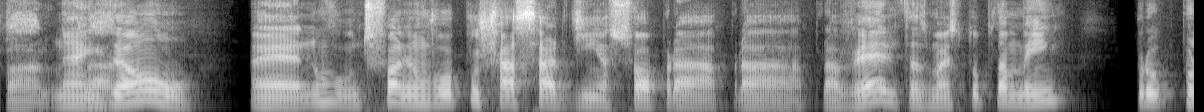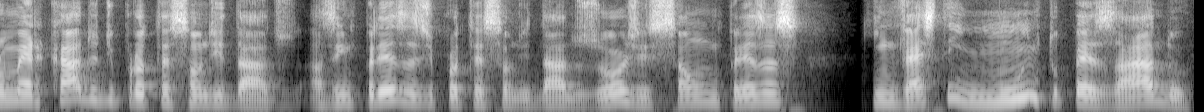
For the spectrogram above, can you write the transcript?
Claro, né? claro. Então, é, não, te falei, não vou puxar a sardinha só para Veritas, mas estou também para o mercado de proteção de dados. As empresas de proteção de dados hoje são empresas que investem muito pesado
